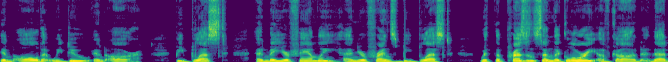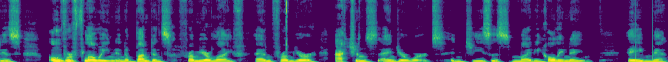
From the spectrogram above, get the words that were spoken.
in all that we do and are. Be blessed, and may your family and your friends be blessed with the presence and the glory of God that is overflowing in abundance from your life and from your actions and your words. In Jesus' mighty holy name, amen.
